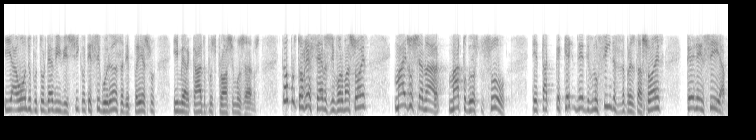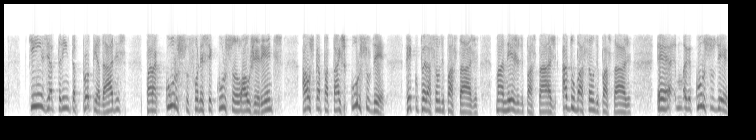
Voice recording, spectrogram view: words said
e aonde o produtor deve investir, que vai ter segurança de preço e mercado para os próximos anos. Então o produtor recebe essas informações, mas o Senar Mato Grosso do Sul, tá, no fim dessas apresentações, credencia 15 a 30 propriedades para curso, fornecer curso aos gerentes, aos capatazes, cursos de recuperação de pastagem, manejo de pastagem, adubação de pastagem, é, cursos de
